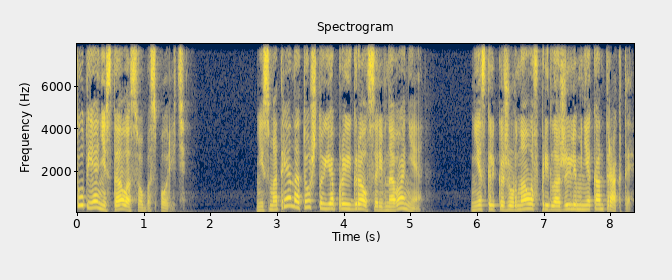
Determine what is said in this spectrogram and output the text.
Тут я не стал особо спорить. Несмотря на то, что я проиграл соревнования, несколько журналов предложили мне контракты.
